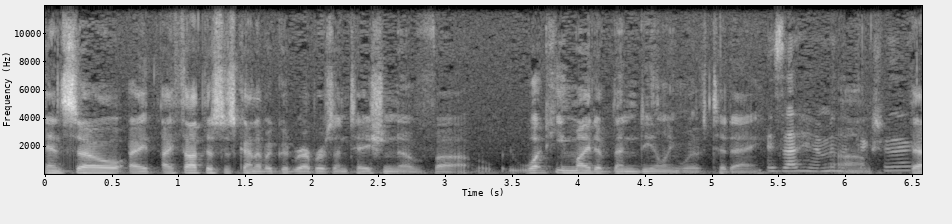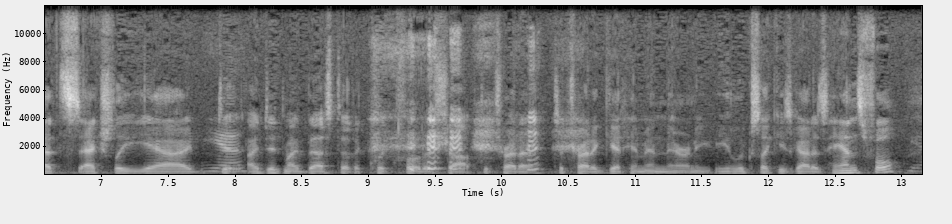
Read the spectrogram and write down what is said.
And so I, I thought this was kind of a good representation of uh, what he might have been dealing with today. Is that him in the Um, picture there? That's actually yeah. I Yeah. did I did my best at a quick Photoshop to try to to try to get him in there, and he, he looks like he's got his hands full. Yeah.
